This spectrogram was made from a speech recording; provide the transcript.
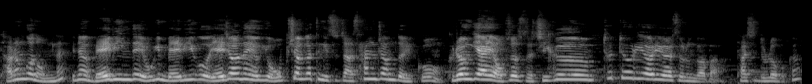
다른 건 없네? 그냥 맵인데 여긴 맵이고 예전에 여기 옵션 같은 게 있었잖아. 상점도 있고. 그런 게 아예 없었어. 지금 튜토리얼이어서 그런가 봐. 다시 눌러볼까?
